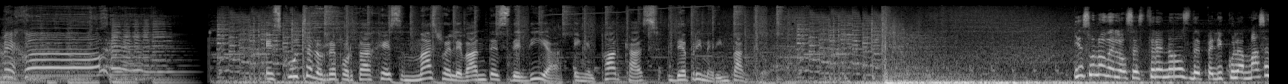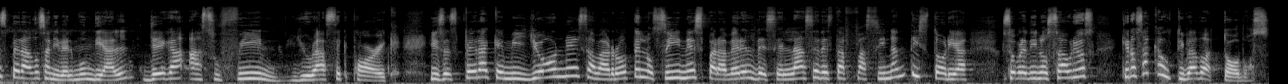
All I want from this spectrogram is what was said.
mejores. Escucha los reportajes más relevantes del día en el podcast de Primer Impacto. Y es uno de los estrenos de película más esperados a nivel mundial. Llega a su fin Jurassic Park y se espera que millones abarroten los cines para ver el desenlace de esta fascinante historia sobre dinosaurios que nos ha cautivado a todos.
